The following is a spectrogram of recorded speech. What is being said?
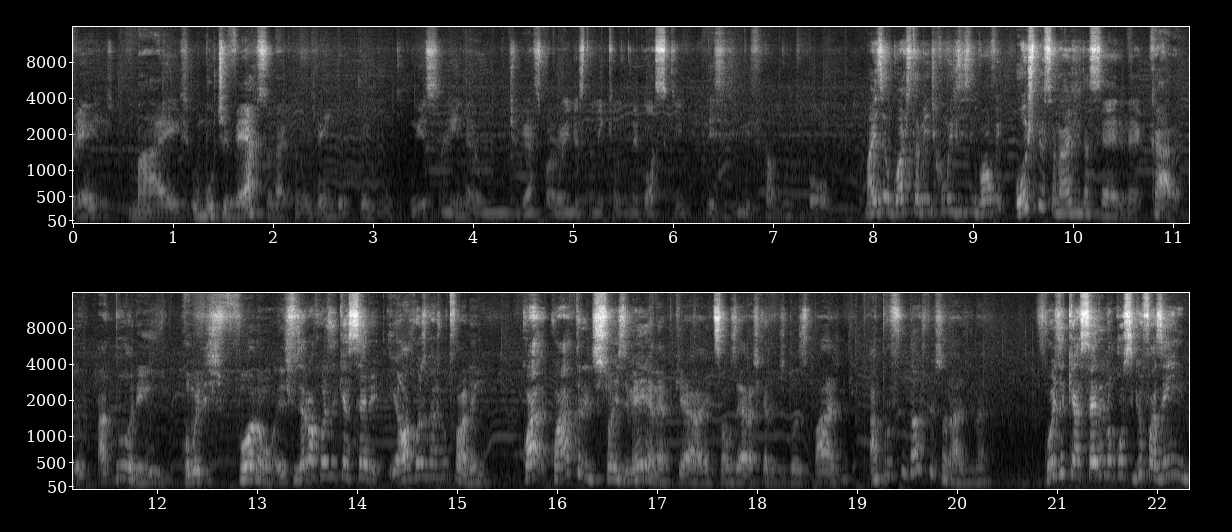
Rangers, mas o multiverso, né, que também vem, vem muito com isso aí, né, o multiverso Power Rangers também, que é um negócio que nesse gibi fica muito bom. Mas eu gosto também de como eles desenvolvem os personagens da série, né? Cara, eu adorei como eles foram. Eles fizeram uma coisa que a série. É uma coisa que eu acho muito foda, hein? Qua- Quatro edições e meia, né? Porque a edição zero acho que era de 12 páginas. Aprofundar os personagens, né? Coisa que a série não conseguiu fazer em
